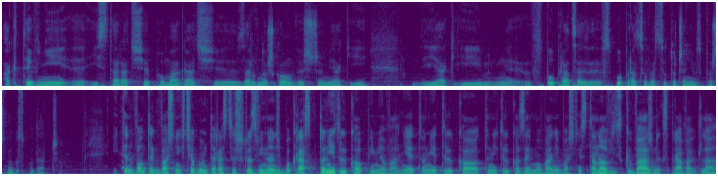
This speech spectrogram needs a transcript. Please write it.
aktywni e, i starać się pomagać zarówno szkołom wyższym, jak i, jak i współpraca, współpracować z otoczeniem społeczno-gospodarczym. I ten wątek właśnie chciałbym teraz też rozwinąć, bo KRASP to nie tylko opiniowanie, to nie tylko, to nie tylko zajmowanie właśnie stanowisk w ważnych sprawach dla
